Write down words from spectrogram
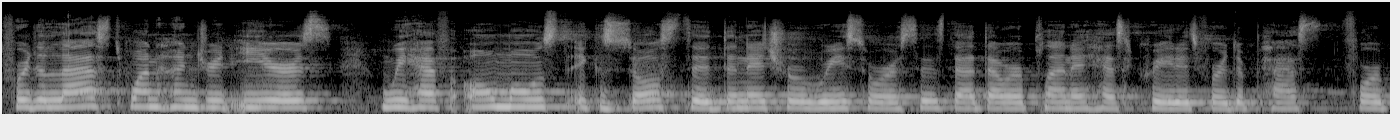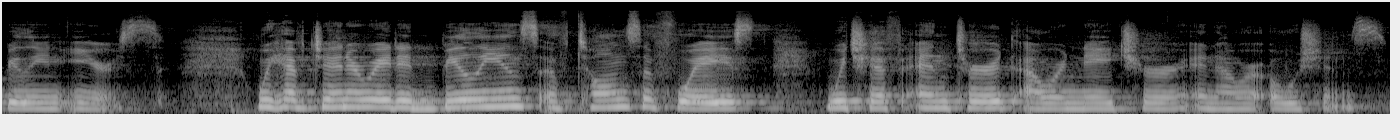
For the last 100 years, we have almost exhausted the natural resources that our planet has created for the past 4 billion years. We have generated billions of tons of waste which have entered our nature and our oceans.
